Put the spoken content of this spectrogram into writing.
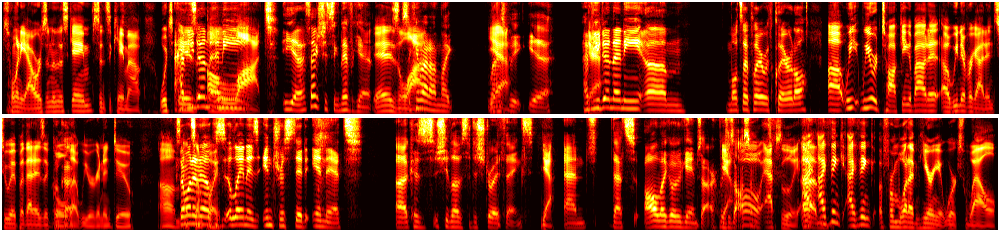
20 hours into this game since it came out, which Have you is done a any- lot. Yeah, that's actually significant. It is a So lot. It came out on like last Yeah. week. Yeah. Have Yeah. you done any um multiplayer with Claire at all? Uh, we we were talking about it. Uh, we never got into it, but that is a goal Okay. that we were going to do. Um, So I want to know point. because Elena is interested in it because she loves to destroy things. Yeah. and that's all Lego games are, which yeah. is awesome. Oh, absolutely. Um, I, I think I think from what I'm hearing, it works well.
